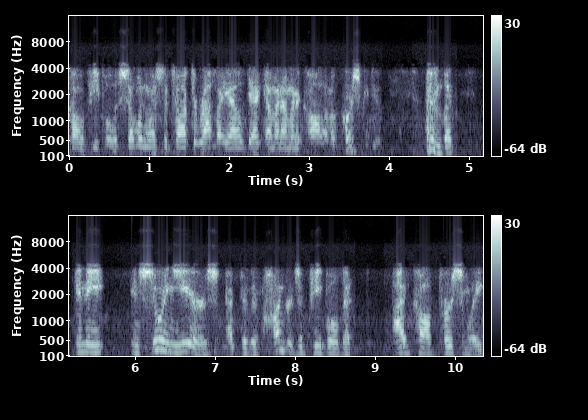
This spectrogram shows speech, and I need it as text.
call people. If someone wants to talk to Raphael Deckman, I'm going to call him. Of course we do. but in the ensuing years, after the hundreds of people that I've called personally,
